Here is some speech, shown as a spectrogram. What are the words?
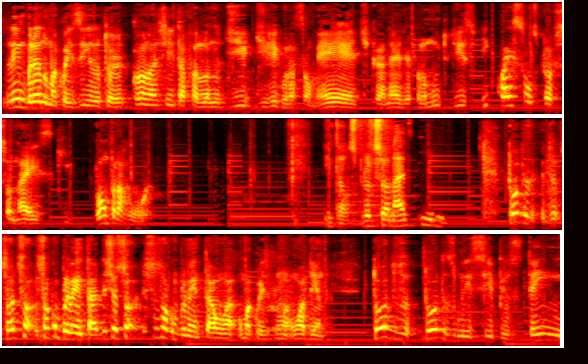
Lembrando uma coisinha, doutor, quando a gente está falando de, de, regulação médica, né, já falou muito disso, e quais são os profissionais que vão para a rua? Então, os profissionais que. Todos, só, só, só, complementar, deixa eu só, deixa eu só complementar uma, uma coisa, uma, um adendo. Todos, todos os municípios têm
